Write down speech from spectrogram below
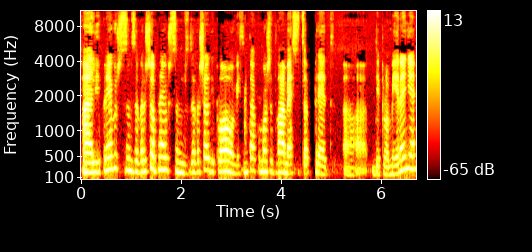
Ali pre nego što sam završila, pre nego što sam završila diplomu, mislim tako možda dva meseca pred a, diplomiranje,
